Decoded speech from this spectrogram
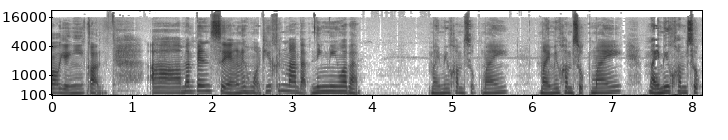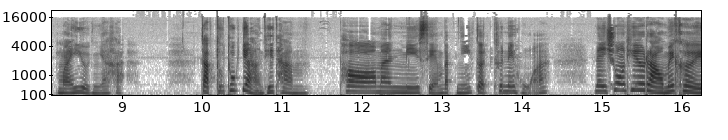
บอกอย่างนี้ก่อนอ่ามันเป็นเสียงในหัวที่ขึ้นมาแบบนิ่งๆว่าแบบไหมมีความสุขไหมไหมมีความสุขไหมไหมมีความสุขไหมอยู่อย่างเงี้ยค่ะ กับทุกๆอย่างที่ทำพอมันมีเสียงแบบนี้เกิดขึ้นในหัว ในช่วงที่เราไม่เคย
